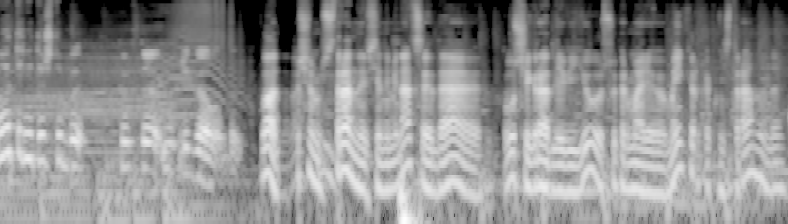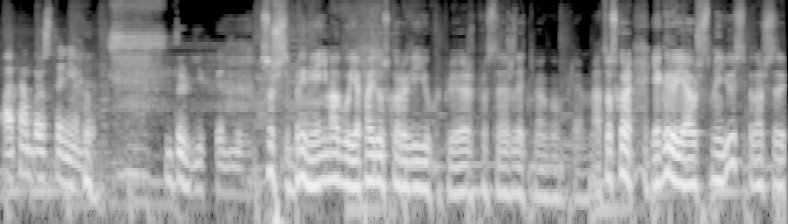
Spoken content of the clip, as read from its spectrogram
Ну это не то чтобы как-то напрягало бы. Ладно, в общем, странные все номинации, да. Лучшая игра для Wii U, Super Mario Maker, как ни странно, да. А там просто не было других. Слушайте, блин, я не могу, я пойду скоро Wii U куплю, я же просто ждать не могу прям. А то скоро, я говорю, я уже смеюсь, потому что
